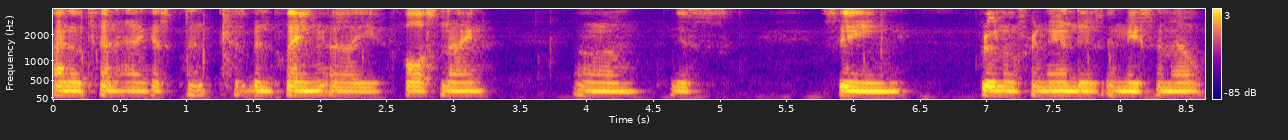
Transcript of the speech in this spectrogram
I know Ten Hag has has been playing a false nine, um, just seeing Bruno Fernandes and Mason Mount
